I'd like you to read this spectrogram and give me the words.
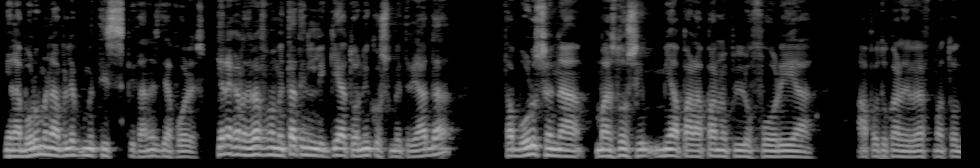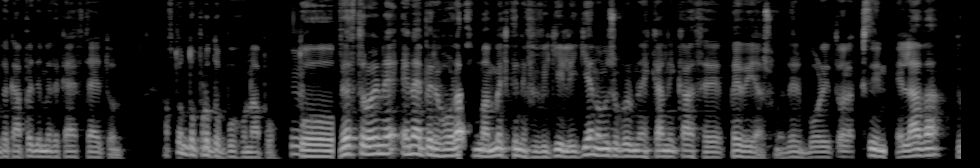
για να μπορούμε να βλέπουμε τις πιθανές διαφορές. Και ένα καρδιογράφημα μετά την ηλικία των 20 με 30 θα μπορούσε να μας δώσει μια παραπάνω πληροφορία από το καρδιογράφημα των 15 με 17 ετών. Αυτό είναι το πρώτο που έχω να πω. Το δεύτερο είναι ένα υπερχογράφημα μέχρι την εφηβική ηλικία. Νομίζω πρέπει να έχει κάνει κάθε παιδί, ας πούμε. Δεν μπορεί τώρα στην Ελλάδα το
